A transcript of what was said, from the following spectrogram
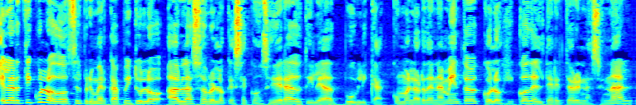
El artículo 2 del primer capítulo habla sobre lo que se considera de utilidad pública, como el ordenamiento ecológico del territorio nacional,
